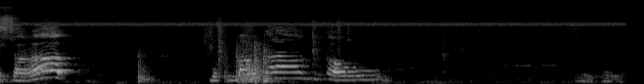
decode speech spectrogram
Sarap! Mukbang ka, ikaw. Ito yun.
